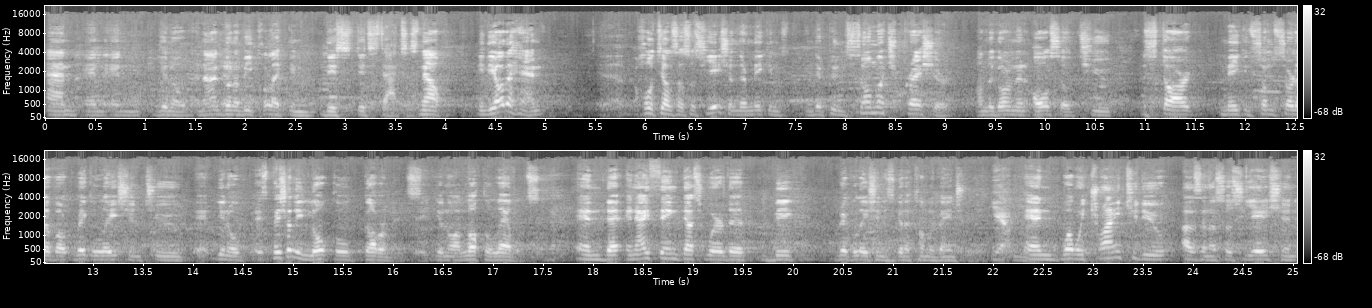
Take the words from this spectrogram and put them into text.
and and and you know and I'm going to be collecting this these taxes. Now, in the other hand, hotels association they're making they're putting so much pressure on the government also to start making some sort of a regulation to you know especially local governments you know at local levels and that, and I think that's where the big regulation is going to come eventually Yeah. and what we're trying to do as an association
